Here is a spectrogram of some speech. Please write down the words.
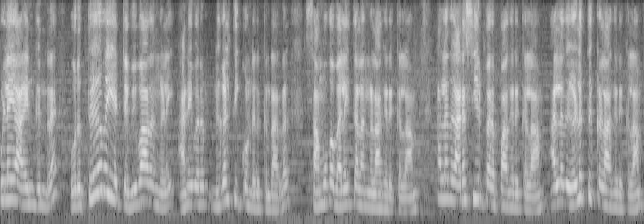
பிழையா என்கின்ற ஒரு தேவையற்ற விவாதங்களை அனைவரும் நிகழ்த்தி கொண்டிருக்கின்றார்கள். சமூக வலைத்தளங்களாக இருக்கலாம் அல்லது அரசியல் பரப்பாக இருக்கலாம் அல்லது எழுத்துக்களாக இருக்கலாம்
